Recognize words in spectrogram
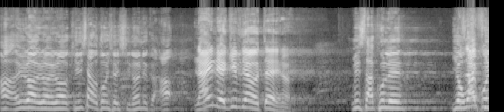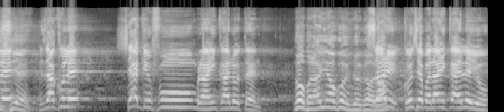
Ah, irọ́ irọ́ irọ́ kì í ṣàwọn tó ń ṣe ṣìnà nìkan. Ah, Now, him they give them hotel. Now. Mr. Kunle, your Mr. wife Kunle, is here. Mr. Kunle, check in fún Brahim Kalo 10. No, bọ̀dá yín ọkọ̀ ìjọba. Sorry, kò ń ṣe Bọ̀dá Yínká ilé yo.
